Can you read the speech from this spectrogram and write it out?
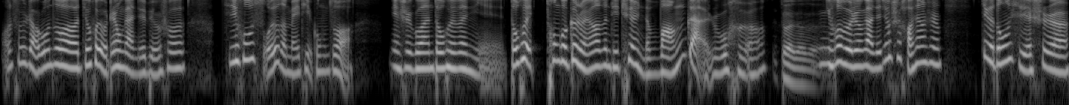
我出去找工作就会有这种感觉，比如说，几乎所有的媒体工作，面试官都会问你，都会通过各种各样的问题确认你的网感如何。对对对，你会不会有这种感觉？就是好像是这个东西是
